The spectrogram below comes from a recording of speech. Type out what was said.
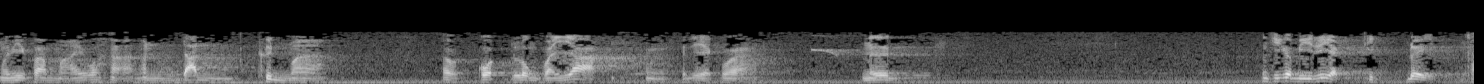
มันมีความหมายว่ามันดันขึ้นมาแล้วกดลงไปยากก็เรียกว่า เนิน บางทีก็มีเรียกอีกด้วยค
